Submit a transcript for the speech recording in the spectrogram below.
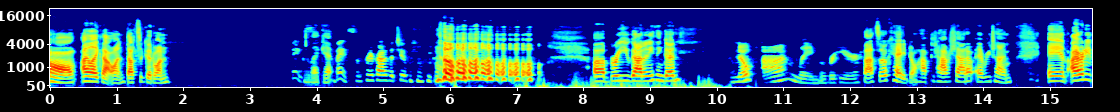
Oh, I like that one. That's a good one. Thanks. I like it. Nice. I'm pretty proud of it too. uh, Bree, you got anything good? Nope, I'm lame over here. That's okay. Don't have to have a shout out every time. And I already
